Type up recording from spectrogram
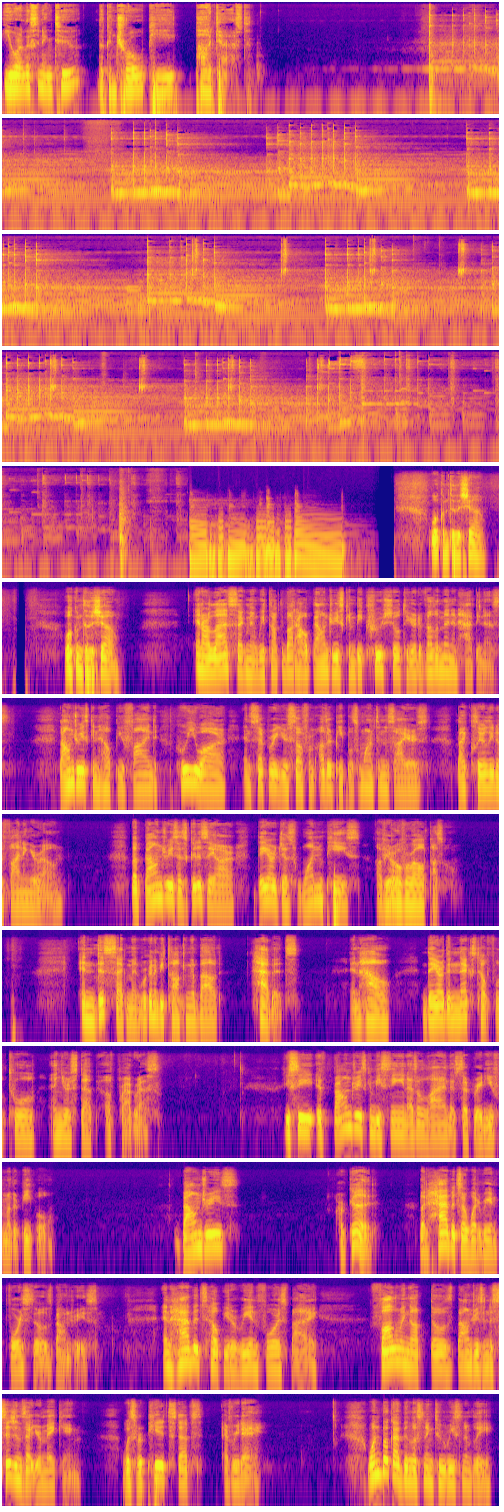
You are listening to the Control P Podcast. Welcome to the show. Welcome to the show. In our last segment, we talked about how boundaries can be crucial to your development and happiness. Boundaries can help you find who you are and separate yourself from other people's wants and desires by clearly defining your own. But boundaries, as good as they are, they are just one piece of your overall puzzle. In this segment, we're going to be talking about habits and how they are the next helpful tool in your step of progress. You see, if boundaries can be seen as a line that separates you from other people, boundaries are good, but habits are what reinforce those boundaries. And habits help you to reinforce by following up those boundaries and decisions that you're making with repeated steps every day. One book I've been listening to recently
